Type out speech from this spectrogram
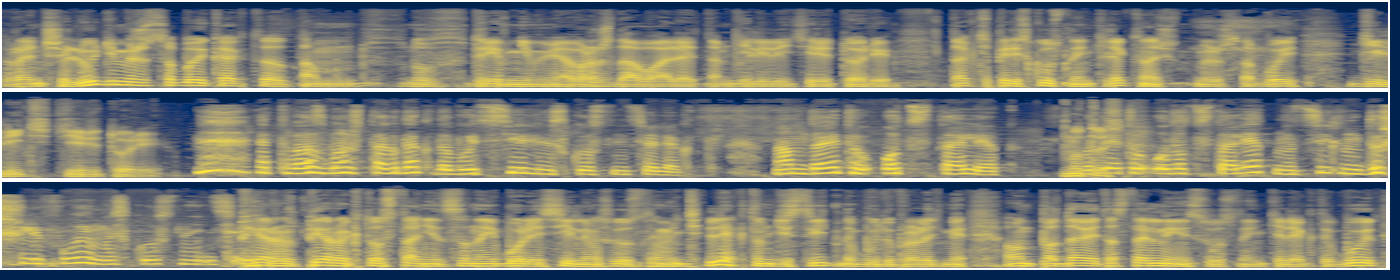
раньше люди между собой как-то там, ну, в древние времена враждовали, там, делили территории, так теперь искусственный интеллект начнет между собой делить территории. Это возможно тогда, когда когда будет сильный искусственный интеллект. Нам до этого от 100 лет. Ну, вот это от 100 лет мы действительно дошлифуем искусственный интеллект. Первый, первый, кто станет наиболее сильным искусственным интеллектом, действительно будет управлять миром. Он подавит остальные искусственные интеллекты. Будет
